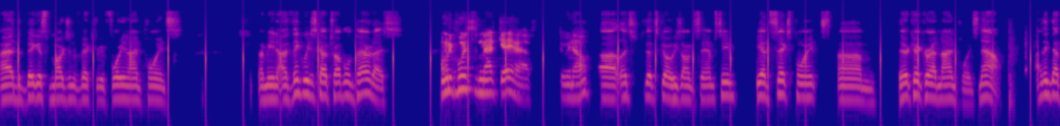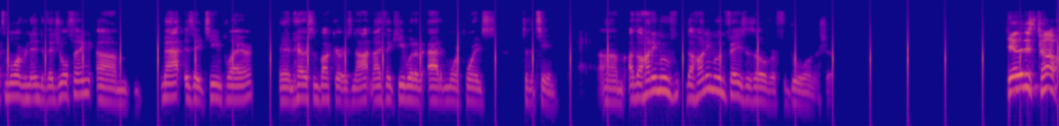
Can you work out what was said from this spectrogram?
I had the biggest margin of victory, 49 points. I mean, I think we just got trouble in paradise. How many points did Matt Gay have? Do we know? Uh, let's let's go. He's on Sam's team. He had six points. Um, their kicker had nine points. Now, I think that's more of an individual thing. Um, Matt is a team player, and Harrison Butker is not, and I think he would have added more points to the team. Um, uh, the honeymoon the honeymoon phase is over for dual ownership. Yeah, that is tough.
